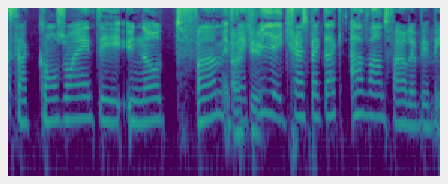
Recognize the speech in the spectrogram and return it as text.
sa conjointe et une autre femme. Fait que lui, il a écrit un spectacle avant de faire le bébé.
